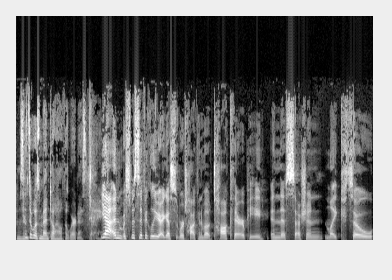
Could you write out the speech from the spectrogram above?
Mhm. since it was mental health awareness day. Yeah, and specifically, I guess we're talking about talk therapy in this session. Like, so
